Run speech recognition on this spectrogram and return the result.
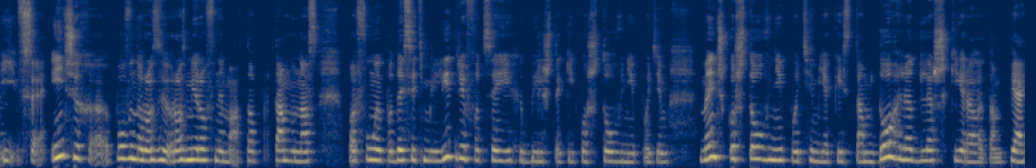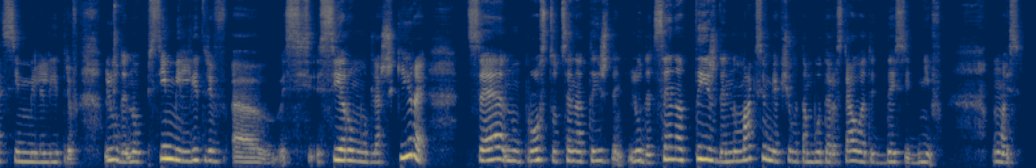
І все. Інших е, повнорозмірів нема. Тобто там у нас парфуми по 10 мл, оце їх більш такі коштовні, потім менш коштовні, потім якийсь там догляд для шкіри, але там 5-7 мл. Люди, ну 7 мл с- серуму для шкіри. Це ну просто це на тиждень. Люди, це на тиждень. Ну, максимум, якщо ви там будете розтягувати 10 днів. Ось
